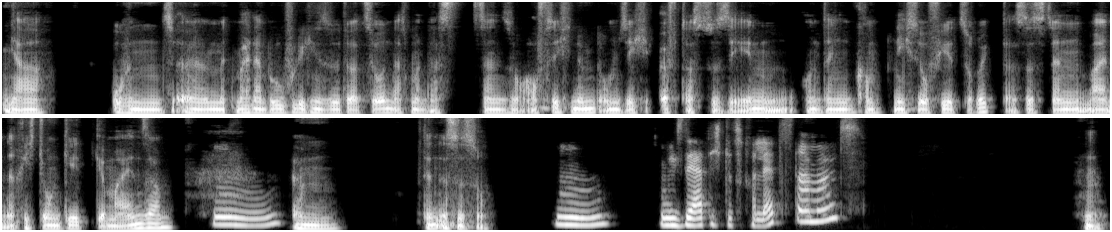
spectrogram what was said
ja, und äh, mit meiner beruflichen Situation, dass man das dann so auf sich nimmt, um sich öfters zu sehen und dann kommt nicht so viel zurück, dass es dann mal in eine Richtung geht gemeinsam, mhm. ähm, dann ist es so. Mhm. Wie sehr hat dich das verletzt damals? Hm.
